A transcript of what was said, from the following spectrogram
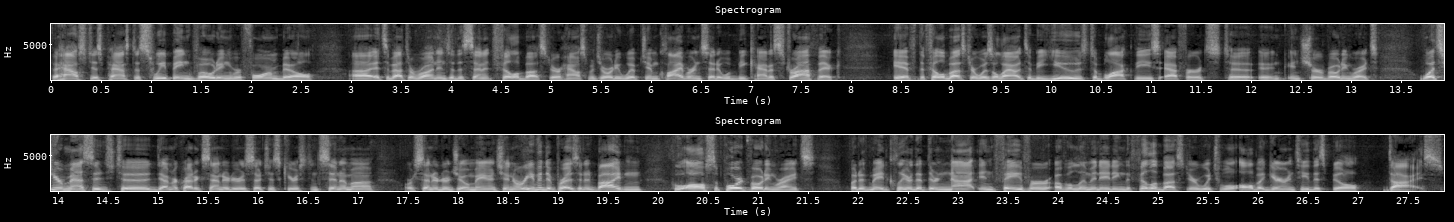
The House just passed a sweeping voting reform bill. Uh, it's about to run into the Senate filibuster. House Majority Whip Jim Clyburn said it would be catastrophic if the filibuster was allowed to be used to block these efforts to in- ensure voting rights. What's your message to Democratic senators such as Kyrsten Sinema or Senator Joe Manchin or even to President Biden, who all support voting rights, but have made clear that they're not in favor of eliminating the filibuster, which will all but guarantee this bill dies?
